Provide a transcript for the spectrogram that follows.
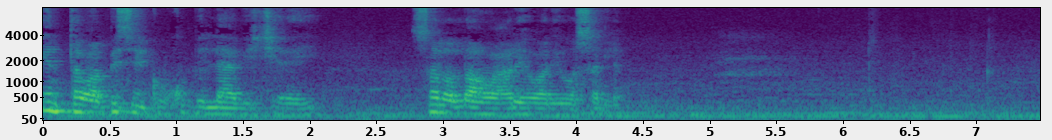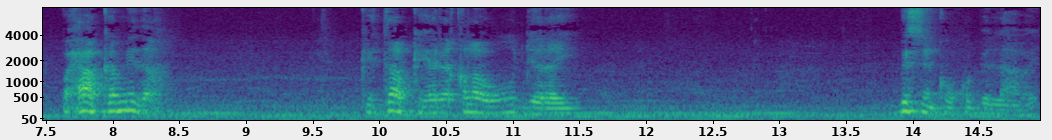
intaba bisinku ku bilaabi jiray sala allahu alayh waalihi wasalam waxaa ka mid ah kitaabkii heriqla uu diray bisinkuu ku bilaabay.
